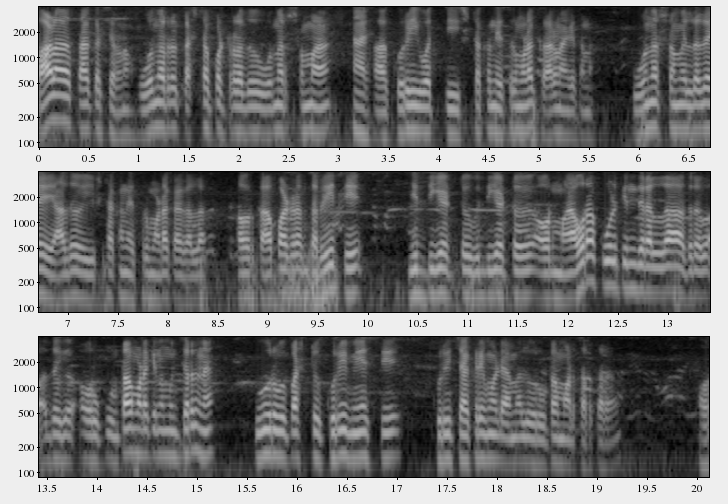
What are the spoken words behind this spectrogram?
ಭಾಳ ಸಹಕರಿಸ್ಯಾರಣ ಓನರ್ ಕಷ್ಟಪಟ್ಟಿರೋದು ಓನರ್ ಶ್ರಮ ಹಾ ರೀ. ಆ ಕುರಿ ಒತ್ತಿ ಇಷ್ಟಕ್ಕಂದು ಹೆಸರು ಮಾಡೋಕೆ ಕಾರಣ ಆಗೈತಣ್ಣ. ಓನರ್ ಶ್ರಮ ಇಲ್ಲದೆ ಯಾವುದೋ ಇಷ್ಟಕ್ಕಂದು ಹೆಸರು ಮಾಡೋಕ್ಕಾಗಲ್ಲ ಅವ್ರು ಕಾಪಾಡಿರೋಂಥ ರೀತಿ ನಿದ್ದಿಗೆಟ್ಟು ಬುದ್ದಿಗೆಟ್ಟು ಅವ್ರ ಮ ಅವರ ಕೂಳು ತಿಂದಿರಲ್ಲ ಅದ್ರ ಅದು ಅವ್ರು ಊಟ ಮಾಡೋಕ್ಕಿಂತ ಮುಂಚೆನೇ ಇವರು ಫಸ್ಟ್ ಕುರಿ ಮೇಯಿಸಿ ಕುರಿ ಚಾಕರಿ ಮಾಡಿ ಆಮೇಲೆ ಇವ್ರು ಊಟ ಮಾಡ್ತಾ ಇರ್ತಾರೆ. ಅವ್ರ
